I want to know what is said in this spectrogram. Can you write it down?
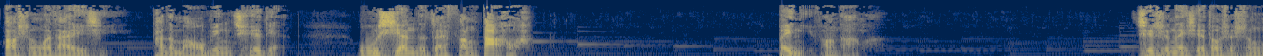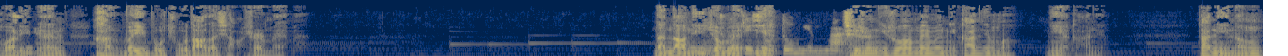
到生活在一起，他的毛病、缺点，无限的在放大化，被你放大化。其实那些都是生活里边很微不足道的小事儿，妹妹。难道你就没你都明白？其实你说妹妹你干净吗？你也干净，但你能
